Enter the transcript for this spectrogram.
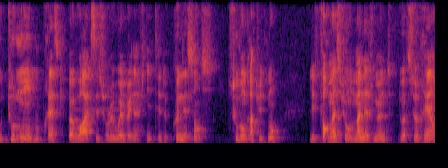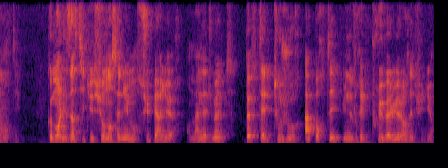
où tout le monde ou presque peut avoir accès sur le web à une infinité de connaissances, souvent gratuitement, les formations en management doivent se réinventer. Comment les institutions d'enseignement supérieur en management peuvent-elles toujours apporter une vraie plus-value à leurs étudiants?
